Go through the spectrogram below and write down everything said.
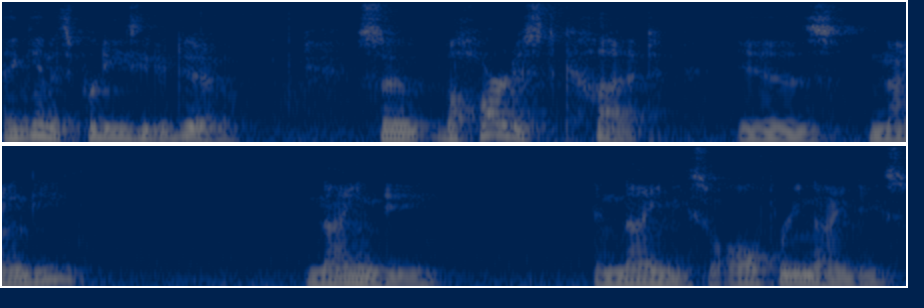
And again, it's pretty easy to do. So the hardest cut is 90, 90, and 90. So all three 90s.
